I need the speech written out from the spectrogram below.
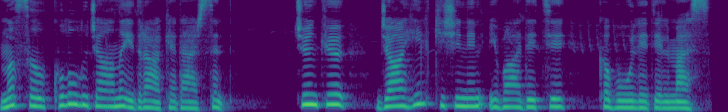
nasıl kul olacağını idrak edersin. Çünkü cahil kişinin ibadeti kabul edilmez.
